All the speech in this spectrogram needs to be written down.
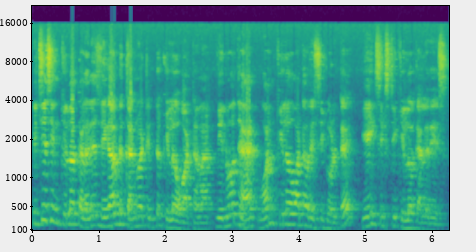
Which is in kilocalories we have to convert into kilowatt hour we know that 1 kilowatt hour is equal to 860 kilocalories.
